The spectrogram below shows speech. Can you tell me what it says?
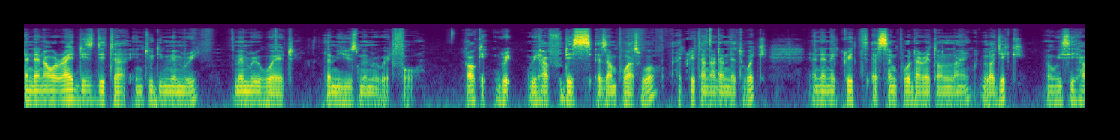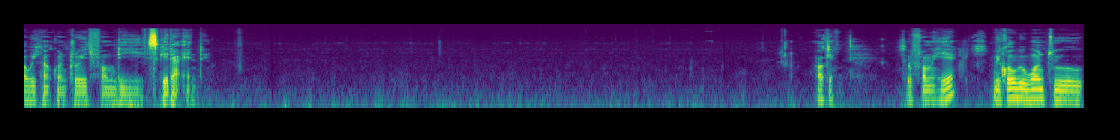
And then I'll write this data into the memory memory word let me use memory word 4 okay great. We have this example as well. I create another network and then I create a simple direct online logic and we see how we can control it from the SCADA end. Okay so from here because we want to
